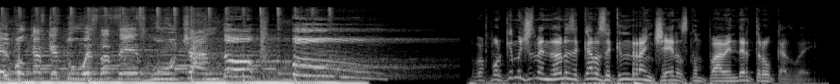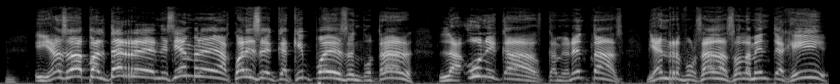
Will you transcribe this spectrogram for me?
El podcast que tú estás escuchando. ¡Bum! ¿Por- ¿Por qué muchos vendedores de carros se creen rancheros como para vender trocas, güey? Y ya se va para el Terre en diciembre. Acuérdense que aquí puedes encontrar las únicas camionetas bien reforzadas solamente aquí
